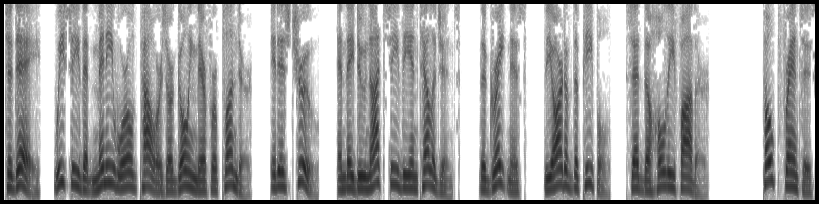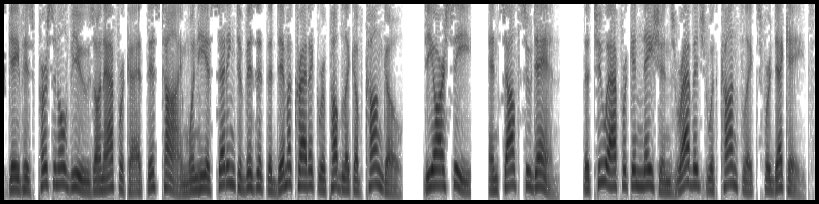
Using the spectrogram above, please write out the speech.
Today, we see that many world powers are going there for plunder. It is true, and they do not see the intelligence, the greatness, the art of the people, said the Holy Father. Pope Francis gave his personal views on Africa at this time when he is setting to visit the Democratic Republic of Congo, DRC, and South Sudan, the two African nations ravaged with conflicts for decades.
